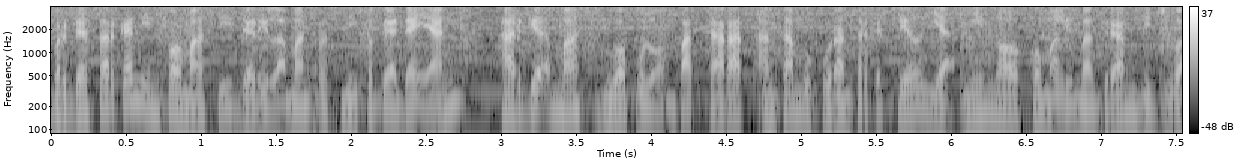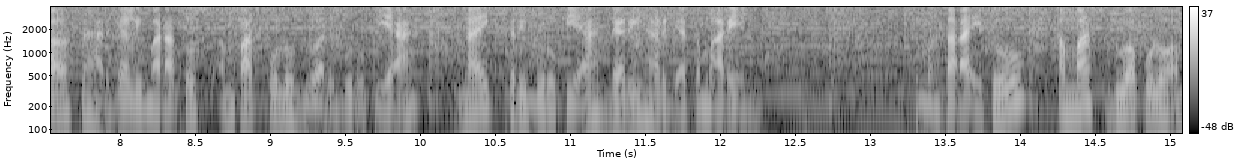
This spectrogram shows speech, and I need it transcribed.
Berdasarkan informasi dari laman resmi Pegadaian, harga emas 24 karat Antam ukuran terkecil yakni 0,5 gram dijual seharga Rp542.000, naik Rp1.000 dari harga kemarin. Sementara itu, emas 24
